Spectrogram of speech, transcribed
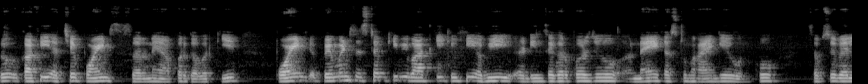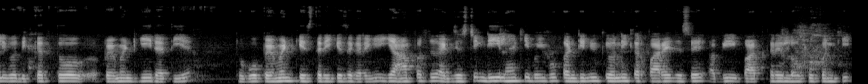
तो काफ़ी अच्छे पॉइंट्स सर ने यहाँ पर कवर किए। पॉइंट पेमेंट सिस्टम की भी बात की, क्योंकि अभी डील सेकर पर जो नए कस्टमर आएँगे, उनको सबसे पहली वो दिक्कत तो पेमेंट की रहती है। तो वो पेमेंट किस तरीके से करेंगे? यहाँ पर जो एग्जिस्टिंग डील है कि भाई वो कंटिन्यू क्यों नहीं कर पा रहे? जैसे अभी बात करें लो कूपन की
